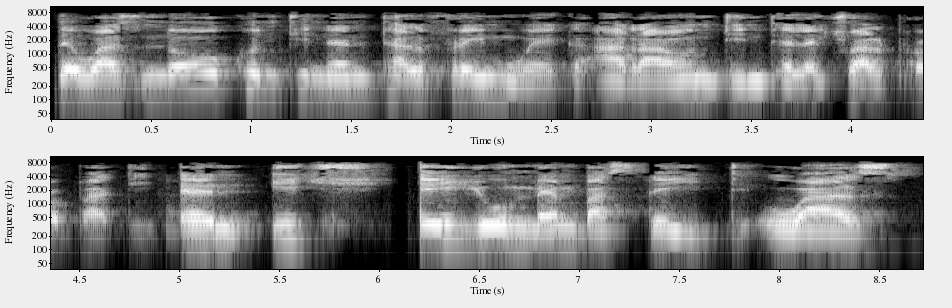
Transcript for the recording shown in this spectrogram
there was no continental framework around intellectual property, and each AU member state was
